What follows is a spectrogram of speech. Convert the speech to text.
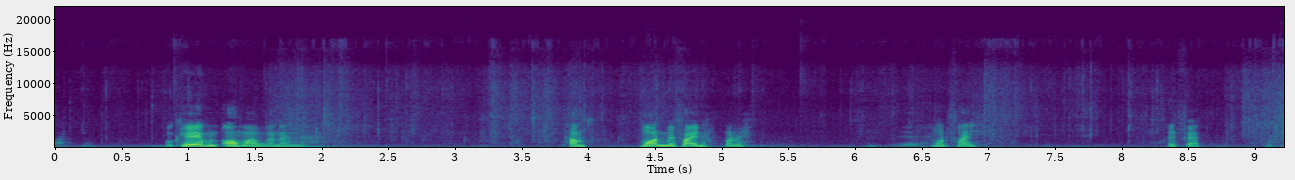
ผักเนอะโอเค มันออกมาเหมือนกันนั้นนะทำมอดไม่ไฟนะมอดไหมมอดไฟ ไฟแฟตโอเค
